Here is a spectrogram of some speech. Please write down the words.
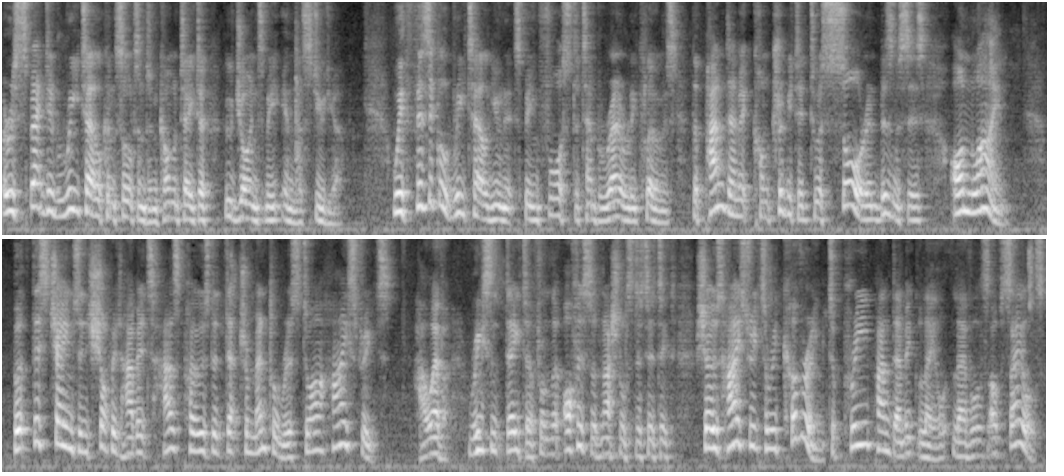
a respected retail consultant and commentator who joins me in the studio. With physical retail units being forced to temporarily close, the pandemic contributed to a soar in businesses online. But this change in shopping habits has posed a detrimental risk to our high streets. However, recent data from the Office of National Statistics shows high streets are recovering to pre pandemic levels of sales.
